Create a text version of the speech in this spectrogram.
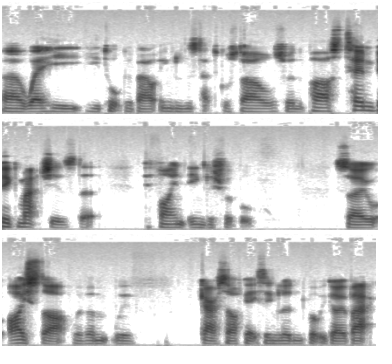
uh, where he, he talked about England's tactical styles for the past 10 big matches that defined English football. So I start with um, with Gareth Southgate's England, but we go back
